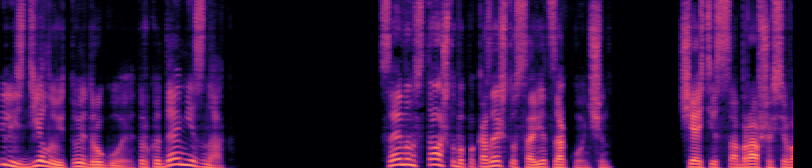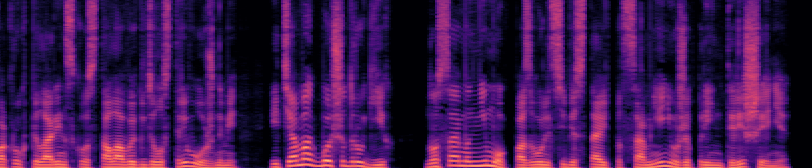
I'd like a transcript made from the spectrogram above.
или сделаю и то, и другое. Только дай мне знак». Саймон встал, чтобы показать, что совет закончен. Часть из собравшихся вокруг пилоринского стола выглядела встревоженными, и Тиамак больше других, но Саймон не мог позволить себе ставить под сомнение уже принятое решение.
